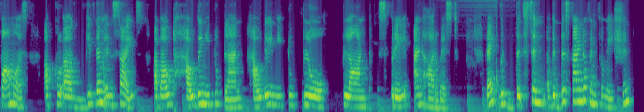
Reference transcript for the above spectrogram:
farmers uh, give them insights about how they need to plan, how they need to plow, plant, spray, and harvest. Right with this with this kind of information,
